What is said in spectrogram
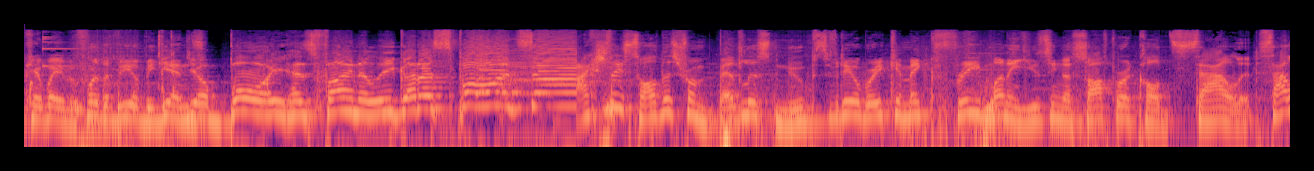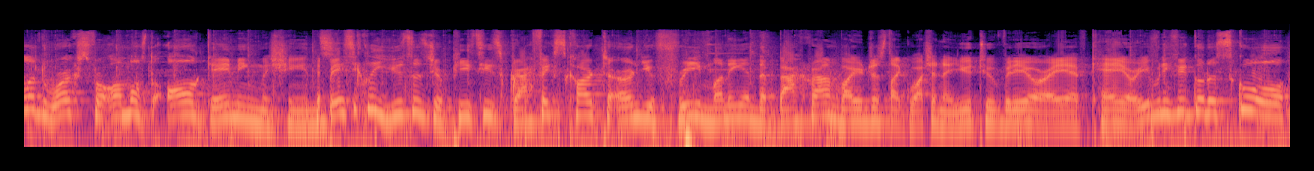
Okay, wait, before the video begins, your boy has finally got a sponsor! I actually saw this from Bedless Noob's video where you can make free money using a software called Salad. Salad works for almost all gaming machines. It basically uses your PC's graphics card to earn you free money in the background while you're just like watching a YouTube video or AFK or even if you go to school,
